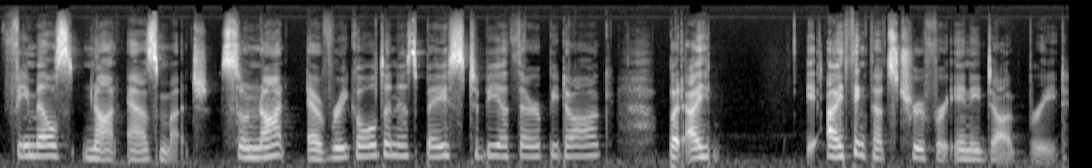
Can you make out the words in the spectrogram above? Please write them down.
females not as much. So not every golden is based to be a therapy dog, but I I think that's true for any dog breed.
